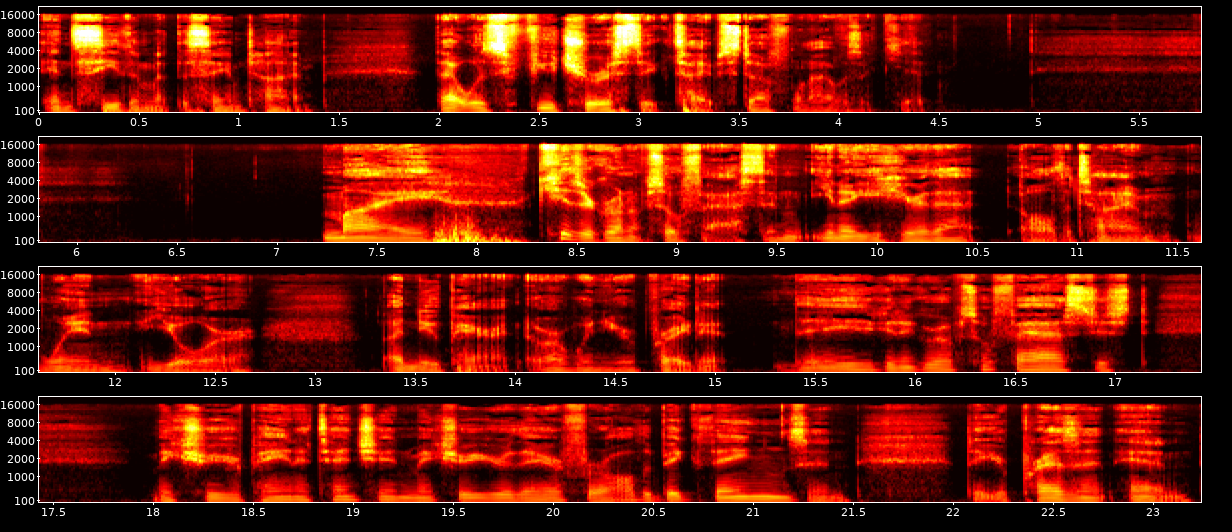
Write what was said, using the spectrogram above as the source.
and see them at the same time. That was futuristic type stuff when I was a kid. My kids are growing up so fast, and you know, you hear that all the time when you're a new parent or when you're pregnant. They're going to grow up so fast. Just make sure you're paying attention, make sure you're there for all the big things and that you're present. And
